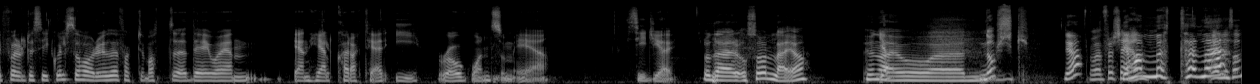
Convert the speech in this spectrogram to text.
I forhold til sequel så har du jo det faktum at eh, det er jo en, en hel karakter i Rogue One som er CGI. Og det er også Leia. Hun Ja. er jo uh, Norsk. Ja. Hun er Jeg har møtt henne! Er det?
